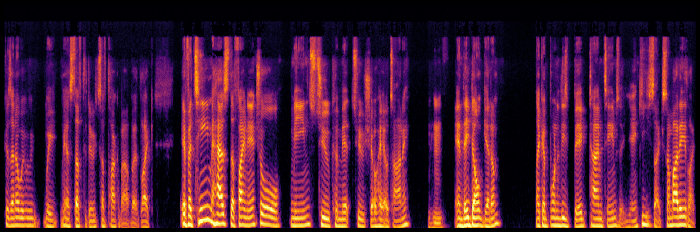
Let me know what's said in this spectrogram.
because I know we, we we we have stuff to do, stuff to talk about, but like if a team has the financial means to commit to Shohei Ohtani mm-hmm. and they don't get him, like a, one of these big time teams, the Yankees, like somebody like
